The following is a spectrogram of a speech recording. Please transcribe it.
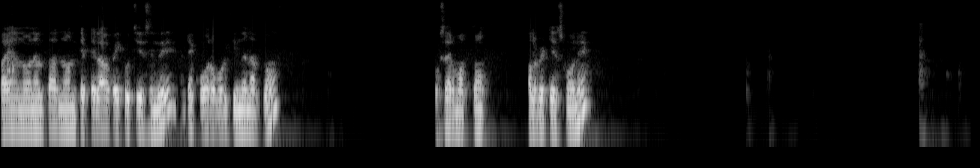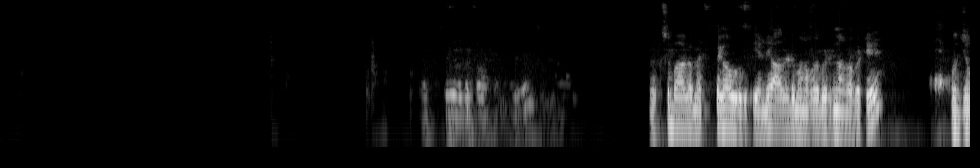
పైన నూనె అంతా నూనె తెట్టేలాగా పైకి వచ్చేసింది. అంటే కూర ఉడికిందని అర్థం. ఒకసారి మొత్తం కలబెట్టేసుకొని ఎగ్స్ బాగా మెత్తగా ఉడుకుతాయండి. ఆల్రెడీ మనం ఉడకబెట్టుకున్నాం కాబట్టి కొంచెం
